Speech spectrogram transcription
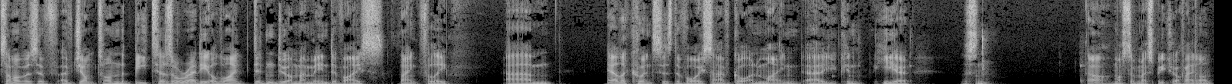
Some of us have, have jumped on the betas already, although I didn't do it on my main device, thankfully. Um, Eloquence is the voice I've got on mine. Uh, you can hear. Listen. Oh, must have my speech off. Hang on.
